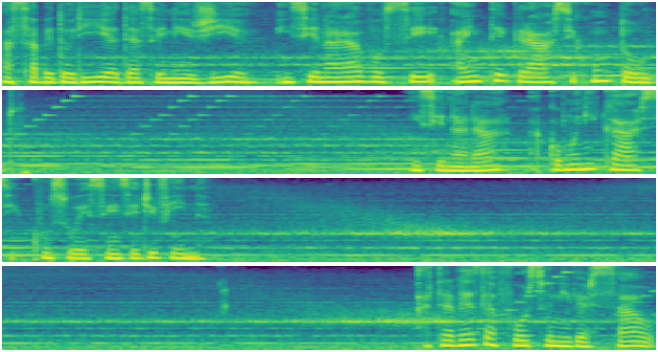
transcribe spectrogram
A sabedoria dessa energia ensinará você a integrar-se com o todo. Ensinará comunicar-se com sua essência divina. Através da força universal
